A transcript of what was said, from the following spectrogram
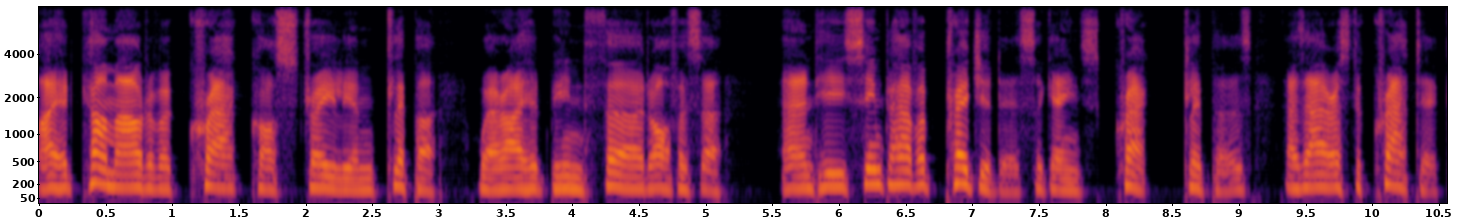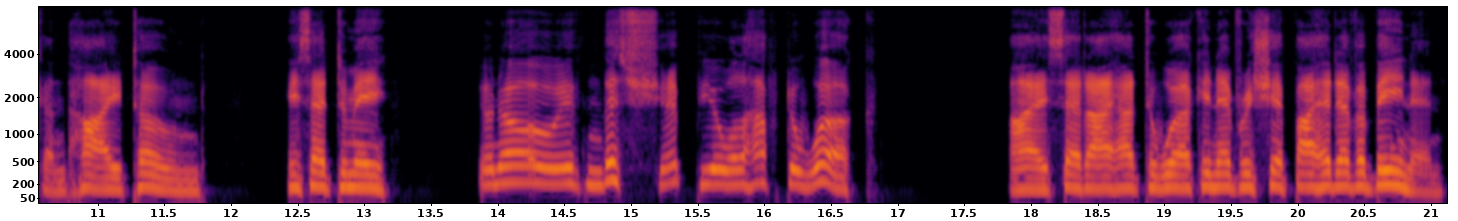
I had come out of a crack Australian clipper where I had been third officer, and he seemed to have a prejudice against crack clippers as aristocratic and high toned. He said to me, You know, in this ship you will have to work. I said I had to work in every ship I had ever been in.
